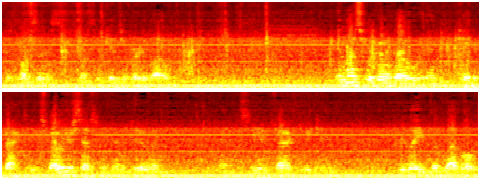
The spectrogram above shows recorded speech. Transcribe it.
Because most of this, most of the kids are very low. Unless we're gonna go and take it back to the exposure assessment we're gonna do and, and see in fact we can relate the levels,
